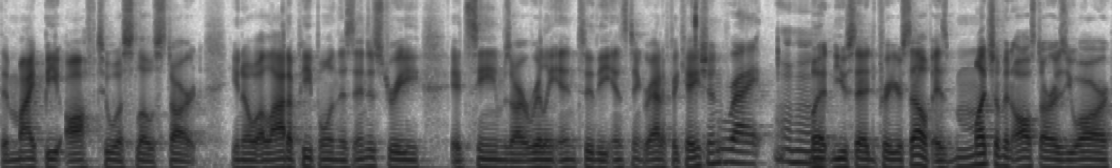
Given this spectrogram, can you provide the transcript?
that might be off to a slow start? You know, a lot of people in this industry, it seems, are really into the instant gratification. Right. Mm-hmm. But you said for yourself, as much of an all star as you are,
